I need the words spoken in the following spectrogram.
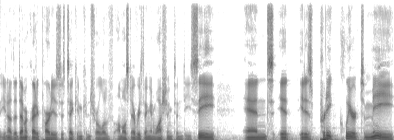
You know, the Democratic Party has just taken control of almost everything in Washington D.C., and it it is pretty clear to me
